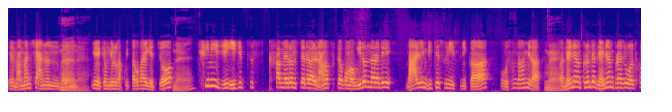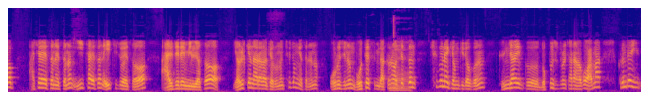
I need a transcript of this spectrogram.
예, 만만치 않은 그런 네네. 예, 경기를 갖고 있다고 봐야겠죠. 네. 튀니지, 이집트, 카메론, 세네갈, 남아프리카 공화국 이런 나라들이 말리 밑에 순위 있으니까 오, 상당합니다. 네. 어, 내년 그런데 내년 브라질 월드컵 아시아 예선에서는 2차 예선 H조에서 알제리에 밀려서 10개 나라가 겨루는 최종 예선에는 오르지는 못했습니다. 그러나 네. 어쨌든 최근의 경기력은 굉장히 그 높은 수준을 자랑하고 아마 그런데 이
